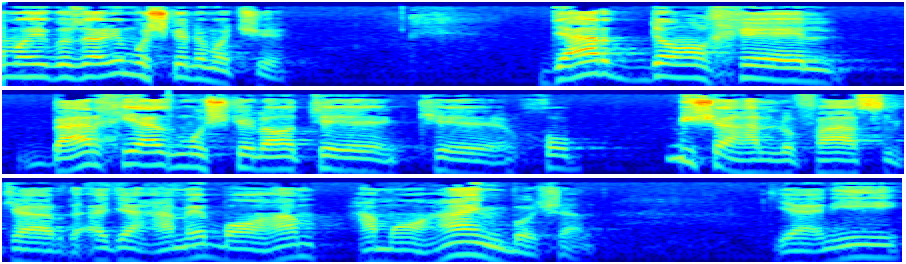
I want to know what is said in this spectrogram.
سرمایه گذاری مشکل ما چیه؟ در داخل برخی از مشکلات که خب میشه حل و فصل کرد. اگه همه با هم هماهنگ باشن یعنی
